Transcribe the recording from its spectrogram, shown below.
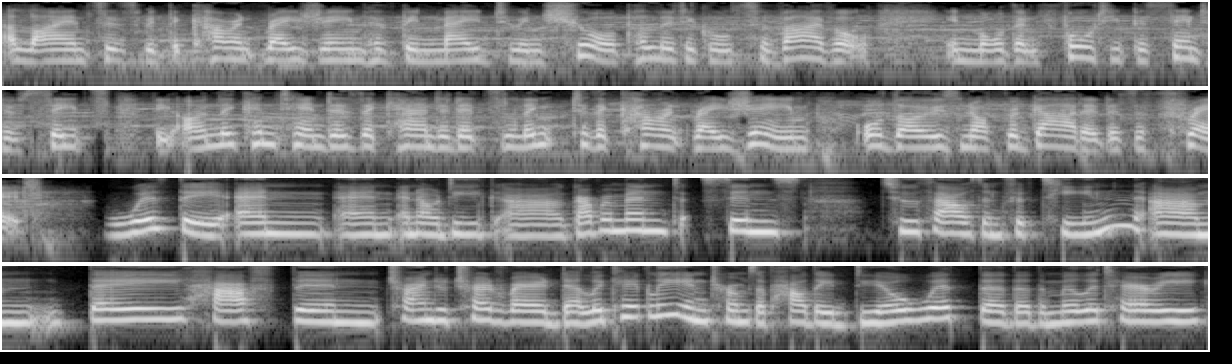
Alliances with the current regime have been made to ensure political survival. In more than 40% of seats, the only contenders are candidates linked to the current regime or those not regarded as a threat. With the N- N- NLD uh, government since 2015, um, they have been trying to tread very delicately in terms of how they deal with the, the, the military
